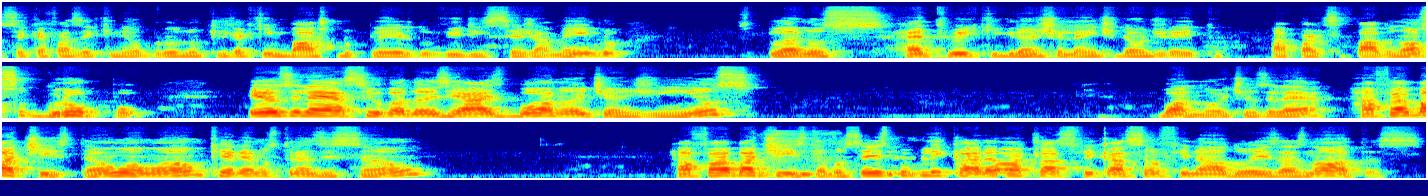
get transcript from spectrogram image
Você quer fazer que nem o Bruno, clica aqui embaixo do player do vídeo em Seja Membro. Os planos Hat-Trick e Gran Excelente dão direito a participar do nosso grupo. Eusileia Silva, dois reais. Boa noite, anjinhos. Boa noite, Eusileia. Rafael Batista, um, um, um, queremos transição. Rafael Batista, vocês publicarão a classificação final do Ex as Notas?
